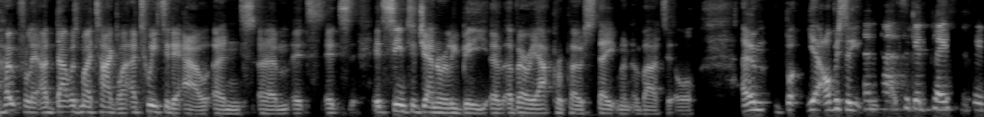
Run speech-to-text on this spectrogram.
hopefully I, that was my tagline. I tweeted it out, and um, it's it's it seemed to generally be a, a very apropos statement about it all. Um, but yeah, obviously, and that's a good place to be.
